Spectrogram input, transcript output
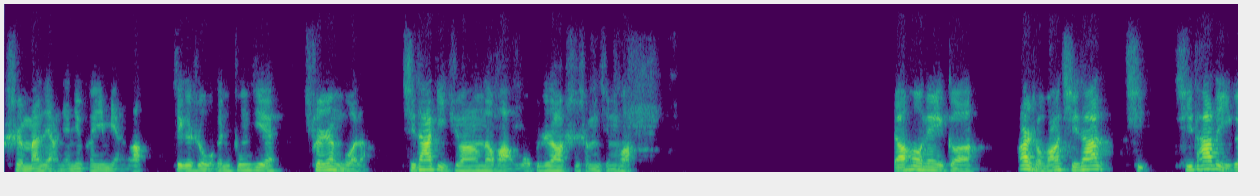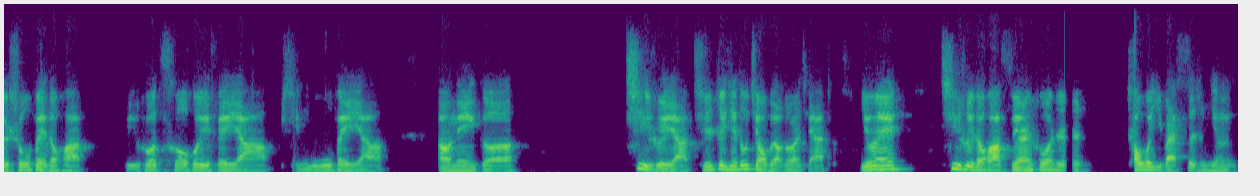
是满两年就可以免了。这个是我跟中介确认过的。其他地区方的话，我不知道是什么情况。然后那个二手房其他其其他的一个收费的话，比如说测绘费呀、评估费呀，还有那个契税呀，其实这些都交不了多少钱。因为契税的话，虽然说是超过一百四十平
